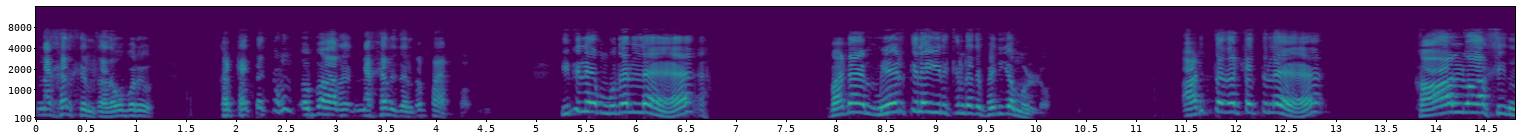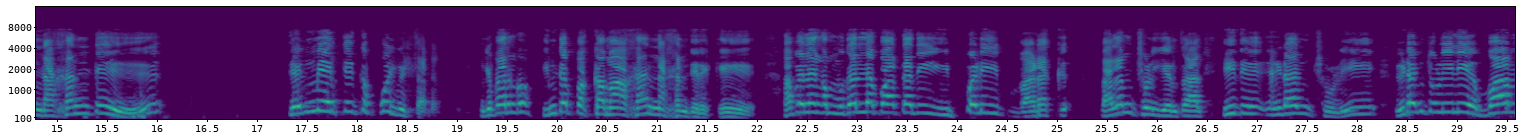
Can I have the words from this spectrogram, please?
நகர்கின்றது? ஒவ்வொரு கட்டத்துக்கும் எவ்வாறு நகருது என்று பார்ப்போம். இதுல முதல்ல வட மேற்கிலே இருக்கின்றது பெரிய முள்ளும் அடுத்த கட்டத்துல கால்வாசி நகர்ந்து தென்மேற்குக்கு போய்விட்டது. இங்க பாருங்க இந்த பக்கமாக நகர்ந்திருக்கு. அப்ப நாங்க முதல்ல பார்த்தது இப்படி வடக்கு வலம் சுழி என்றால் இது இடஞ்சுழி. இடஞ்சுழியிலே எவ்வாறு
